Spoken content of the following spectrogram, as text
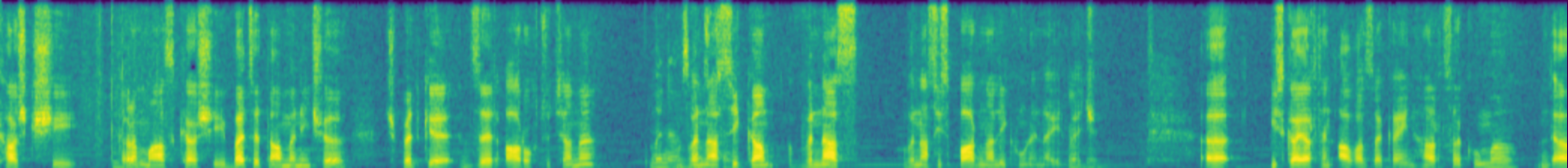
քաշ քշի, կարող մաս քաշի, բայց այդ ամեն ինչը չպետք է ձեր առողջությանը Վնաս վնասի կամ վնաս վնասի սպառնալիք ունենա իր մեջ։ Ա, Իսկ այ արդեն ավազակային հարցակումը դա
